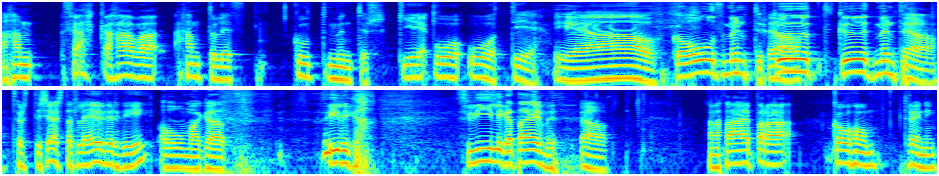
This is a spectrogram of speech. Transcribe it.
að hann fekk að hafa handulið Gúdmundur G-O-O-D Já, góð mundur Já. Good, good mundur Já, þurfti sérstætt leiði fyrir því. Oh my god. Því líka Því líka dæmið. Já, þannig að það er bara go home training.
